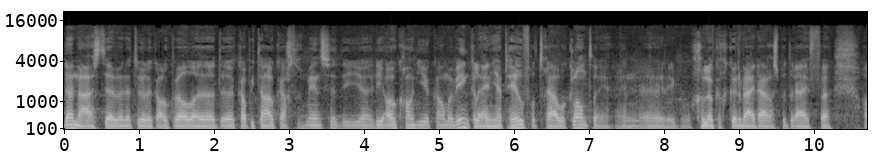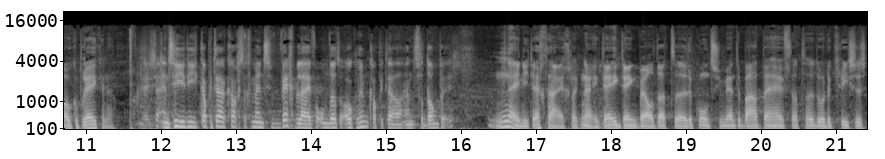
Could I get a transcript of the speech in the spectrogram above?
Daarnaast hebben we natuurlijk ook wel de kapitaalkrachtige mensen... Die, die ook gewoon hier komen winkelen. En je hebt heel veel trouwe klanten. En gelukkig kunnen wij daar als bedrijf ook op rekenen. En zie je die kapitaalkrachtige mensen wegblijven... omdat ook hun kapitaal aan het verdampen is? Nee, niet echt eigenlijk. Nee, ik, denk, ik denk wel dat uh, de consument er baat bij heeft... dat uh, door de crisis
